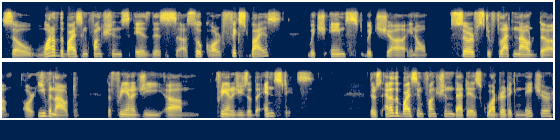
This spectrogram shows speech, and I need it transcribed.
So one of the biasing functions is this uh, so-called fixed bias, which aims, which uh, you know serves to flatten out the or even out the free energy um, free energies of the end states. There's another biasing function that is quadratic in nature,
